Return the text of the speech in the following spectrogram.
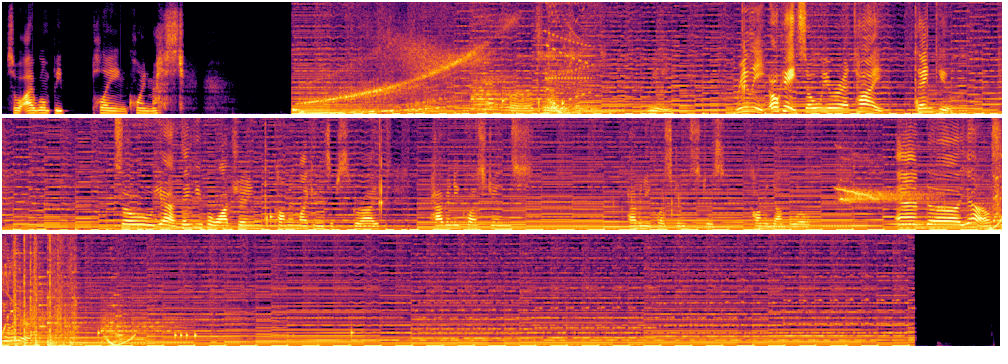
So I won't be playing Coin Master. Really? Really? Okay, so we were at tie. Thank you. So, yeah, thank you for watching. Comment, like, and subscribe. Have any questions? Have any questions? Just comment down below. And, uh, yeah, I'll see you later.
